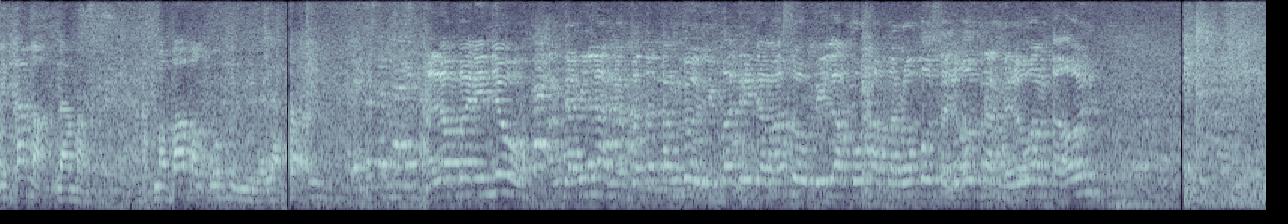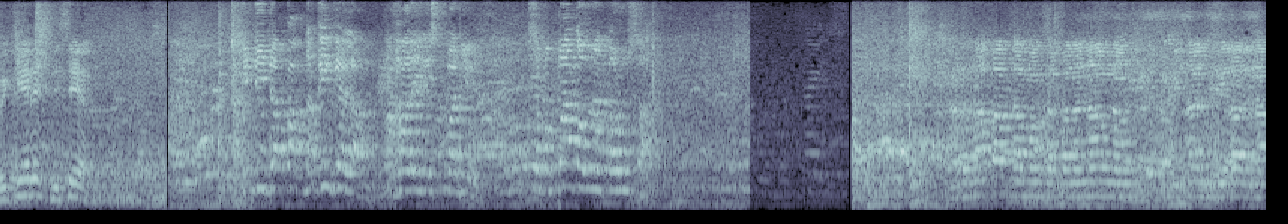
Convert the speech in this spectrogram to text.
may hamak lamang at mababang uhin nila lang. Alam ba ninyo ang dahilan ng patatanggol ni Padre Damaso bilang kura paroko sa loob ng dalawang taon? We quieres decir, Hindi dapat nakikialam ang hari ng Espanyol sa pagpataw parusa. nararapat lamang sa pananaw ng Kapitan General na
